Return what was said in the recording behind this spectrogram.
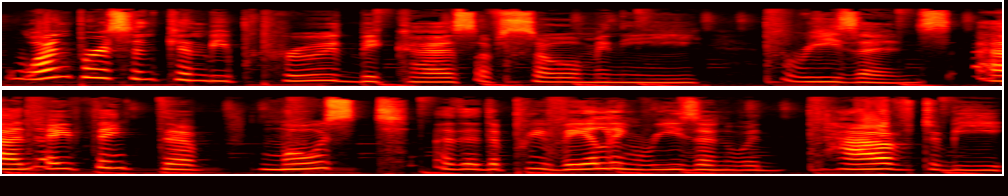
one person can be prude because of so many reasons. And I think the most, uh, the, the prevailing reason would have to be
